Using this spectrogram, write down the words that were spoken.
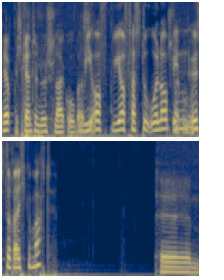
Ja, ich kannte nur Schlagobers. Wie oft, wie oft hast du Urlaub in. Österreich gemacht? Ähm,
